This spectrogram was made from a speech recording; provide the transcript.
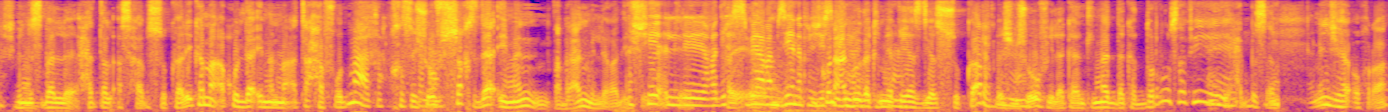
مشكل. بالنسبة حتى لأصحاب السكري. كما أقول دائما مع تحفظ. مع تحفظ خص يشوف الشخص دائما طبعا من اللي غادي الاشياء اللي غادي يحس بها مزيانة في الجسم يكون عنده ذاك المقياس ديال السكر باش يشوف إذا كانت المادة كتضر صافي يحبسها من جهة أخرى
